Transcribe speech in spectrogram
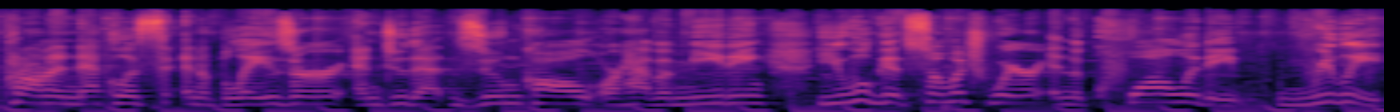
put on a necklace and a blazer and do that Zoom call or have a meeting, you will get so much wear and the quality, really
